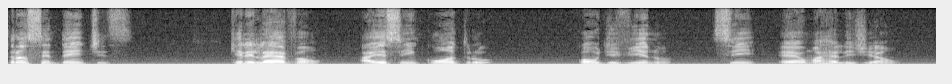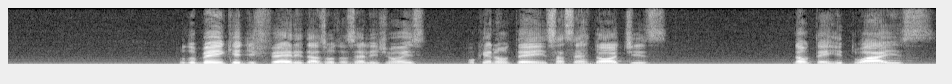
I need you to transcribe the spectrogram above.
transcendentes que lhe levam a esse encontro com o divino. Sim, é uma religião. Tudo bem que difere das outras religiões, porque não tem sacerdotes, não tem rituais,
